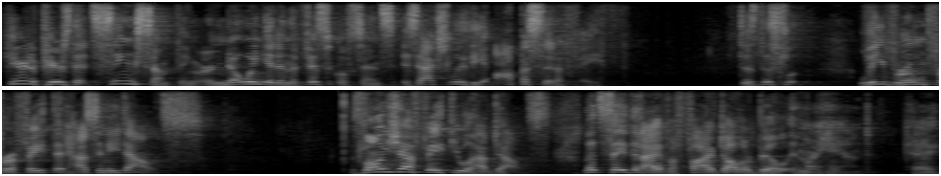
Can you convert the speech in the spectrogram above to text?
Here it appears that seeing something or knowing it in the physical sense is actually the opposite of faith. Does this leave room for a faith that has any doubts? As long as you have faith, you will have doubts. Let's say that I have a $5 bill in my hand, okay?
